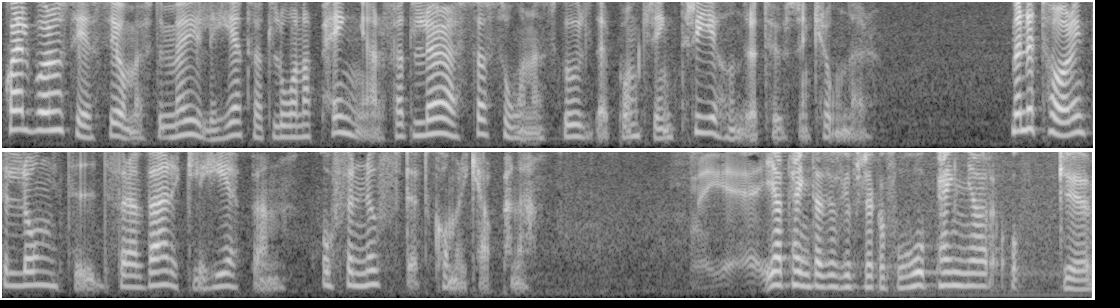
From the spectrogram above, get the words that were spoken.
Själv bör hon se sig om efter möjligheter att låna pengar för att lösa sonens skulder på omkring 300 000 kronor. Men det tar inte lång tid förrän verkligheten och förnuftet kommer ikapp henne. Jag tänkte att jag skulle försöka få ihop pengar och eh,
